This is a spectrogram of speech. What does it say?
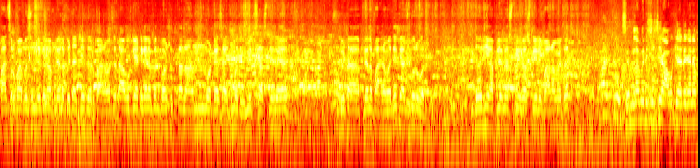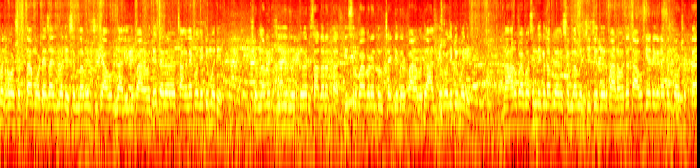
पाच रुपयापासून देखील आपल्याला बिटाचे दर पाहायला मिळतात. आवक या ठिकाणी आपण पाहू शकता लहान मोठ्या साईजमध्ये मिक्स असलेल्या बिटा आपल्याला पाहायला मिळते. त्याचबरोबर दर ही आपल्याला स्थिर असलेले पाहायला मिळतात. शिमला मिरचीची आवक या ठिकाणी आपण पाहू शकता. मोठ्या साईजमध्ये शिमला मिरचीची आवक झालेली पाहायला तर चांगल्या क्वालिटीमध्ये शिमला मिरचीचे दर साधारणतः तीस रुपयापर्यंत उच्चांकी दर पाहायला मिळते हलक्या क्वालिटीमध्ये दहा रुपयापासून देखील आपल्याला शिमला मिरचीचे दर पाहायला मिळतात आवक या ठिकाणी आपण पाहू शकता.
